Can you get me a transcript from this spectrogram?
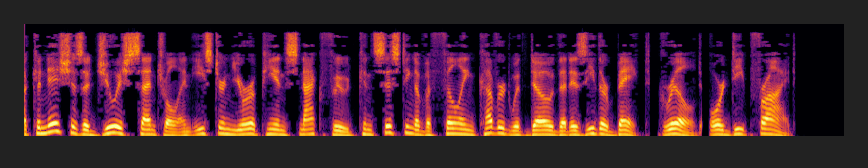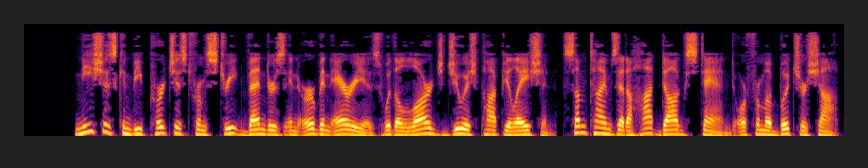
A knish is a Jewish Central and Eastern European snack food consisting of a filling covered with dough that is either baked, grilled, or deep-fried. Knishes can be purchased from street vendors in urban areas with a large Jewish population, sometimes at a hot dog stand or from a butcher shop.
